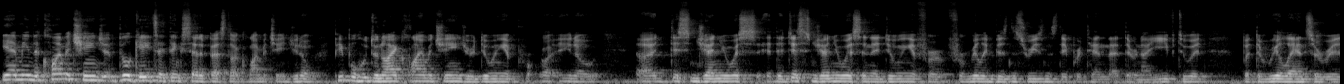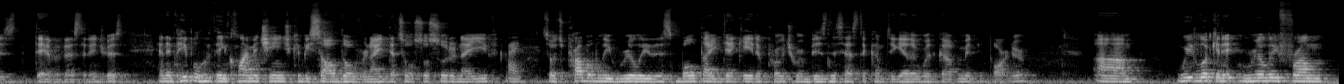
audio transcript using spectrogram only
Yeah, I mean, the climate change, Bill Gates, I think, said it best on climate change. You know, people who deny climate change are doing it, uh, you know, uh, disingenuous. They're disingenuous and they're doing it for, for really business reasons. They pretend that they're naive to it. But the real answer is they have a vested interest. And then people who think climate change can be solved overnight, that's also sort of naive. Right. So it's probably really this multi decade approach where business has to come together with government and partner. Um, we look at it really from,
